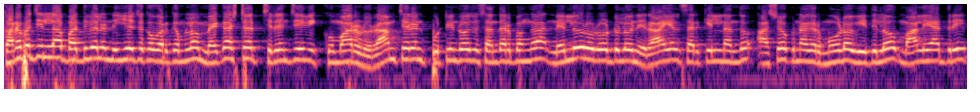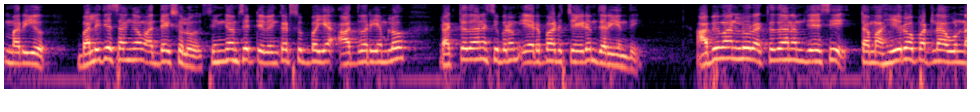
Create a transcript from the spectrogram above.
కడప జిల్లా బద్వేలు నియోజకవర్గంలో మెగాస్టార్ చిరంజీవి కుమారుడు రామ్ చరణ్ పుట్టినరోజు సందర్భంగా నెల్లూరు రోడ్డులోని రాయల్ సర్కిల్ నందు అశోక్ నగర్ మూడో వీధిలో మాలయాద్రి మరియు బలిజ సంఘం అధ్యక్షులు సింగంశెట్టి వెంకట సుబ్బయ్య ఆధ్వర్యంలో రక్తదాన శిబిరం ఏర్పాటు చేయడం జరిగింది. అభిమానులు రక్తదానం చేసి తమ హీరో పట్ల ఉన్న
